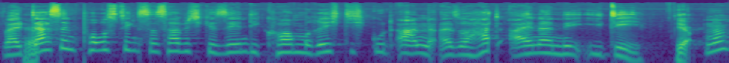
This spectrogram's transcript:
Weil ja. das sind Postings, das habe ich gesehen, die kommen richtig gut an. Also hat einer eine Idee. Ja. Ne?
